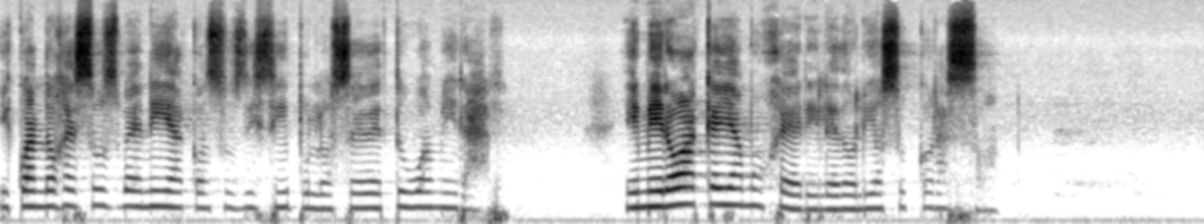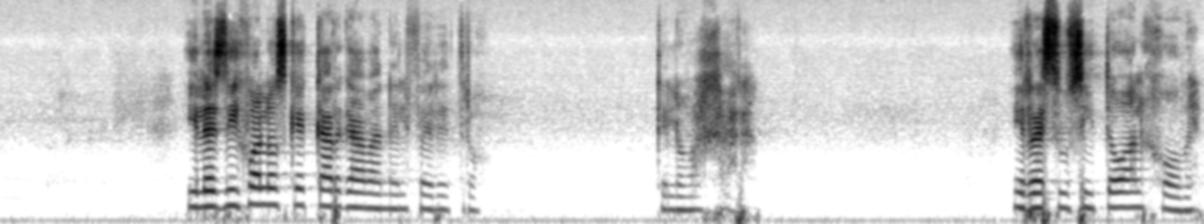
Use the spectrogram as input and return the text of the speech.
Y cuando Jesús venía con sus discípulos, se detuvo a mirar. Y miró a aquella mujer y le dolió su corazón. Y les dijo a los que cargaban el féretro que lo bajaran. Y resucitó al joven.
